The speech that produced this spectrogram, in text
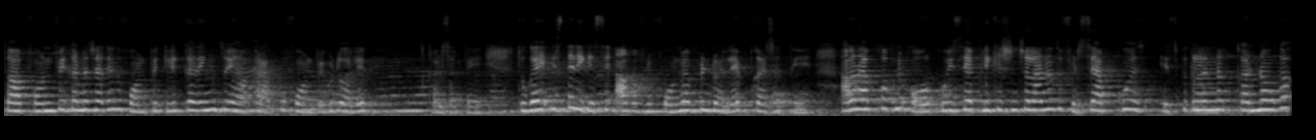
तो आप फ़ोन पे करना चाहते हैं तो फ़ोन पे क्लिक करेंगे तो यहाँ पर आपको फ़ोन पे भी डेवलप कर सकते हैं। तो गए इस तरीके से आप अपने फ़ोन में अपने डेवलप कर सकते हैं। अगर आपको अपने और कोई से एप्लीकेशन चलाना है तो फिर से आपको इस पर करना करना होगा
